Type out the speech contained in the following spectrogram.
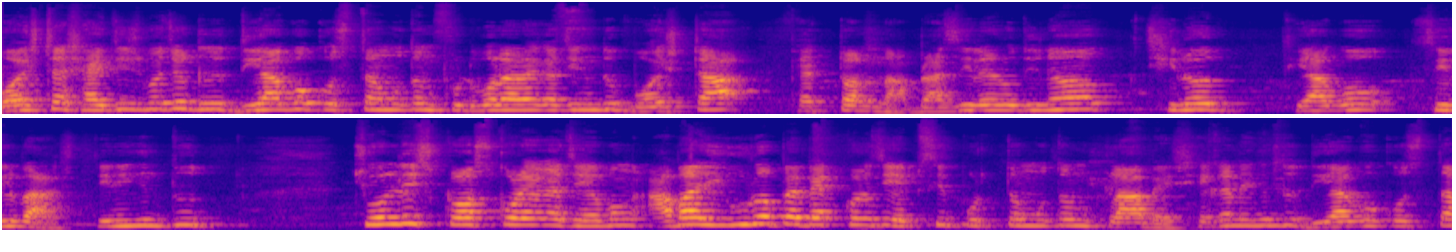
বয়সটা সাঁত্রিশ বছর, কিন্তু দিয়াগো কোস্তার মতন ফুটবলারের কাছে কিন্তু বয়সটা ফ্যাক্টর না। ব্রাজিলের অধিনায়ক ছিল থিয়াগো সিলভা তিনি কিন্তু চল্লিশ ক্রস করে গেছে এবং আবার ইউরোপে ব্যাক করেছে এফসি পোর্তো মতন ক্লাবে সেখানে কিন্তু দিয়াগো কোস্তা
